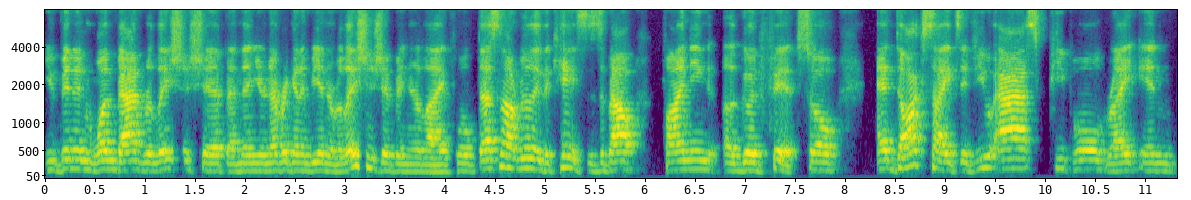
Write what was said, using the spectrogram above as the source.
you've been in one bad relationship and then you're never going to be in a relationship in your life. Well, that's not really the case. It's about finding a good fit. So at DocSites, if you ask people right in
